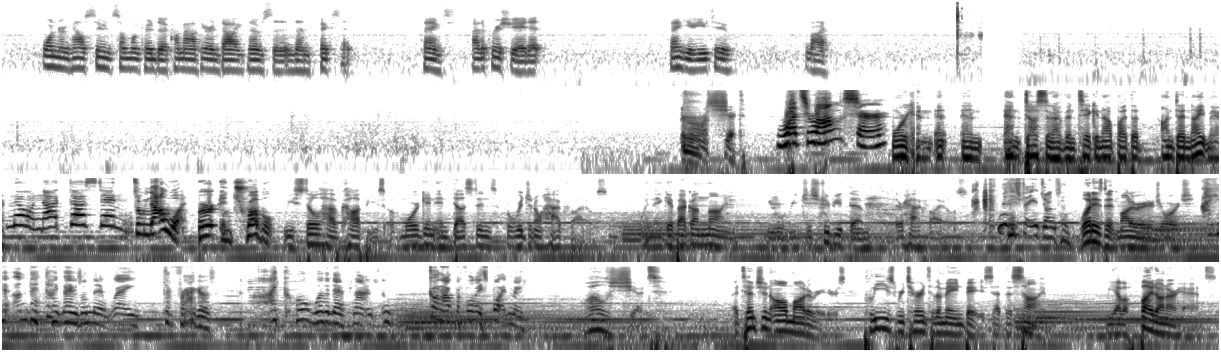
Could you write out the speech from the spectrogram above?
wondering how soon someone could uh, come out here and diagnose it and then fix it. Thanks, I'd appreciate it. Thank you, you too. Bye. Oh shit. What's wrong, sir? Morgan and, and and Dustin have been taken out by the undead nightmare. No, not Dustin. So now what? We're in trouble. We still have copies of Morgan and Dustin's original hack files. When they get back online, we will redistribute them their hack files. Administrator Johnson, What is it, Moderator George? I hear undead nightmares on their way to frag us. I caught one of their plans and got out before they spotted me. Well, shit. Attention all moderators, please return to the main base at this time. We have a fight on our hands.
